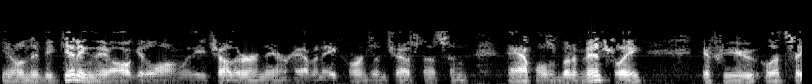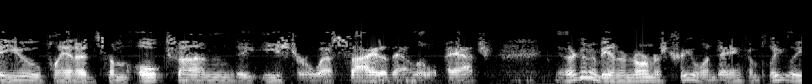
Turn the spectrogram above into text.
you know, in the beginning they all get along with each other and they're having acorns and chestnuts and apples, but eventually, if you let's say you planted some oaks on the east or west side of that little patch, they're going to be an enormous tree one day and completely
